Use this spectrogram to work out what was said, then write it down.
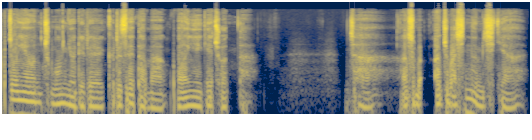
포장해온 중국 요리를 그릇에 담아 고양이에게 주었다. 자, 아주, 아주 맛있는 음식이야.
